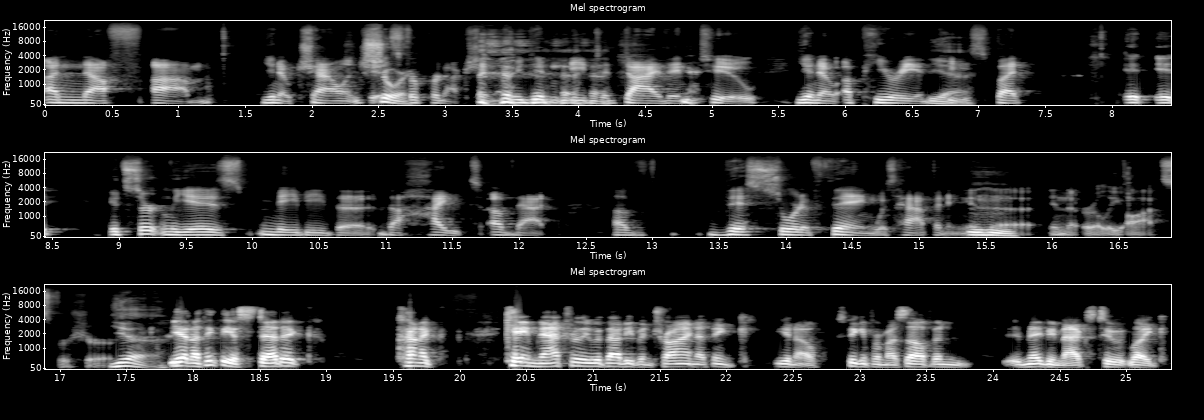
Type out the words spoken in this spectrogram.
enough, um, you know, challenges Sure. for production. that We didn't need to dive into, you know, a period Yeah. piece, but it it it certainly is maybe the the height of that of this sort of thing was happening in Mhm. the in the early aughts for sure. yeah, Yeah, and I think the aesthetic kind of came naturally without even trying. I think, you know, speaking for myself and maybe Max too, like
